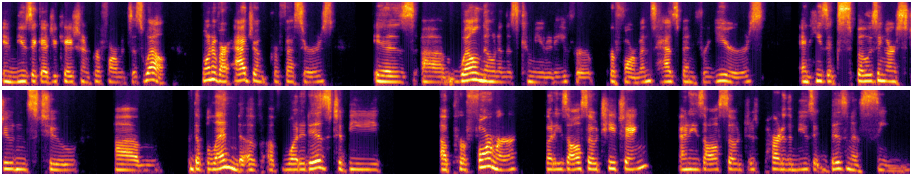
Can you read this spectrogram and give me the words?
in music education and performance as well one of our adjunct professors is um, well known in this community for performance, has been for years, and he's exposing our students to um, the blend of, of what it is to be a performer, but he's also teaching and he's also just part of the music business scene.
